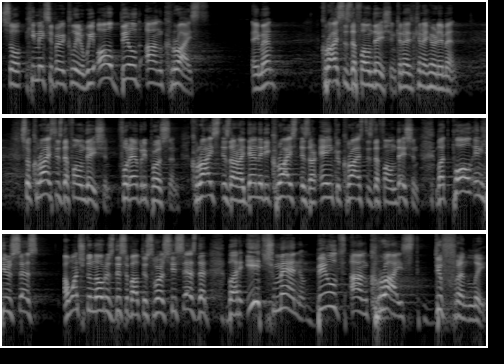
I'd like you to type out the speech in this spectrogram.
So he makes it very clear. We all build on Christ. Amen. Christ is the foundation. Can I can I hear an amen? So Christ is the foundation for every person. Christ is our identity. Christ is our anchor. Christ is the foundation. But Paul in here says, I want you to notice this about this verse. He says that, but each man builds on Christ differently.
